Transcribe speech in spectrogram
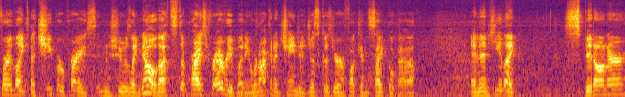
for like a cheaper price." And she was like, "No, that's the price for everybody. We're not gonna change it just because you're a fucking psychopath." And then he like spit on her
